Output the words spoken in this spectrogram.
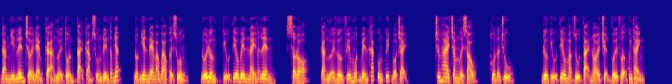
đàm nhìn lên trời đem cả người tồn tại cảm xuống đến thấp nhất, đột nhiên đem áo bào cởi xuống, đối đường cựu tiêu bên này hất lên, sau đó, cả người hướng phía một bên khác cuốn quýt bỏ chạy. Chương hai trăm mười sáu, hồn ấn chú. Đường cựu tiêu mặc dù tại nói chuyện với phượng khuynh thành,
